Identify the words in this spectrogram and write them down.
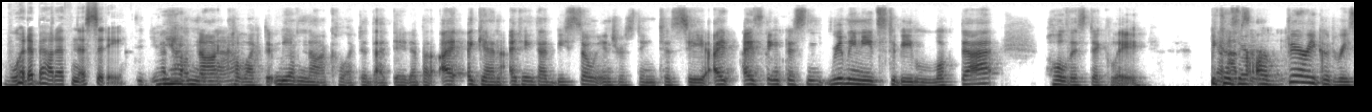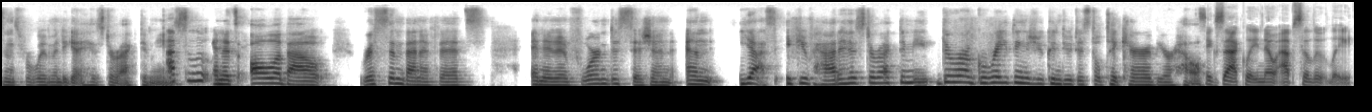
What about ethnicity? Have we have not collected we have not collected that data, but I again I think that'd be so interesting to see. I I think this really needs to be looked at holistically because yeah, there are very good reasons for women to get hysterectomies. Absolutely. And it's all about risks and benefits and an informed decision. And yes, if you've had a hysterectomy, there are great things you can do to still take care of your health. Exactly. No, absolutely.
